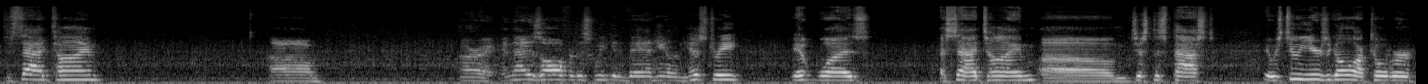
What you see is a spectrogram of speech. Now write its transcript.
It's a sad time. Um, all right, and that is all for this week in Van Halen history. It was a sad time. Um, just this past, it was two years ago, October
